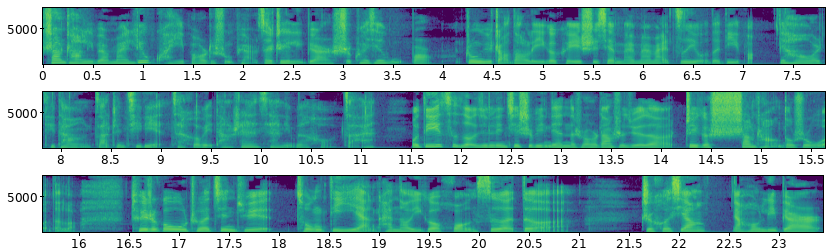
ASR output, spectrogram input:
商场里边卖六块一包的薯片，在这里边十块钱五包。终于找到了一个可以实现买买买自由的地方。你好，我是 T 糖，早晨七点在河北唐山向你问候早安。我第一次走进临期食品店的时候，当时觉得这个商场都是我的了。推着购物车进去，从第一眼看到一个黄色的纸盒箱，然后里边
